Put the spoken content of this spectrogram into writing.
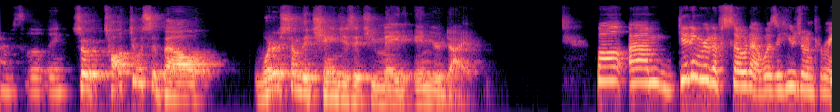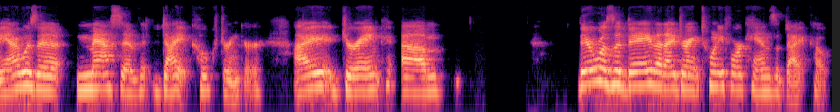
Absolutely. So, talk to us about what are some of the changes that you made in your diet. Well, um, getting rid of soda was a huge one for me. I was a massive Diet Coke drinker. I drank, um, there was a day that I drank 24 cans of Diet Coke.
